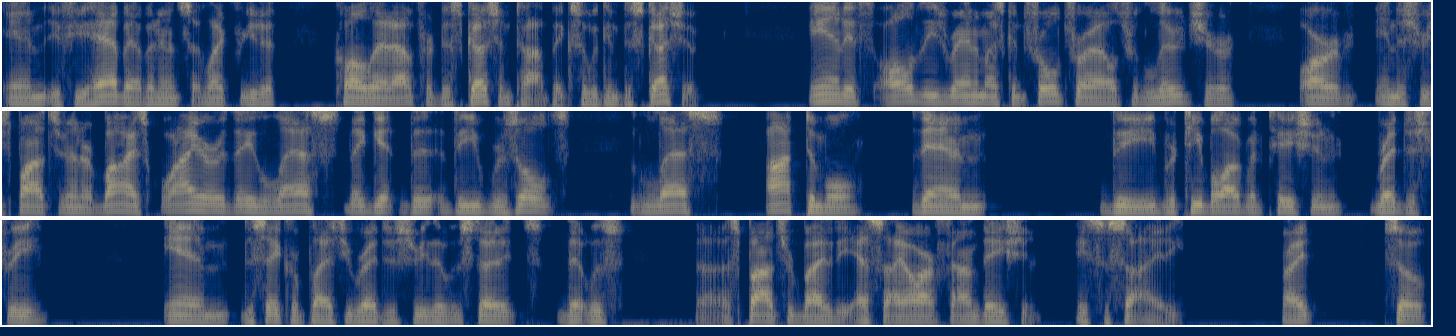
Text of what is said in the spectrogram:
And if you have evidence, I'd like for you to call that out for discussion topic so we can discuss it. And if all of these randomized control trials for the literature are industry sponsored and are biased, why are they less, they get the, the results less optimal than the vertebral augmentation registry and the sacroplasty registry that was studied, that was uh, sponsored by the SIR Foundation, a society, right? So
